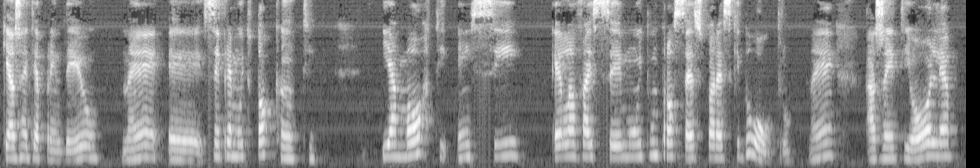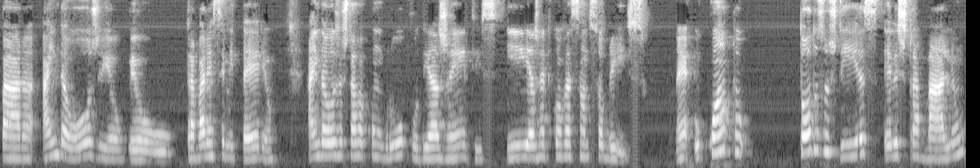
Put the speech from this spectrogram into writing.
que a gente aprendeu, né, é, sempre é muito tocante. E a morte em si, ela vai ser muito um processo, parece que do outro, né? A gente olha para. Ainda hoje, eu, eu trabalho em cemitério, ainda hoje eu estava com um grupo de agentes e a gente conversando sobre isso. Né? O quanto todos os dias eles trabalham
